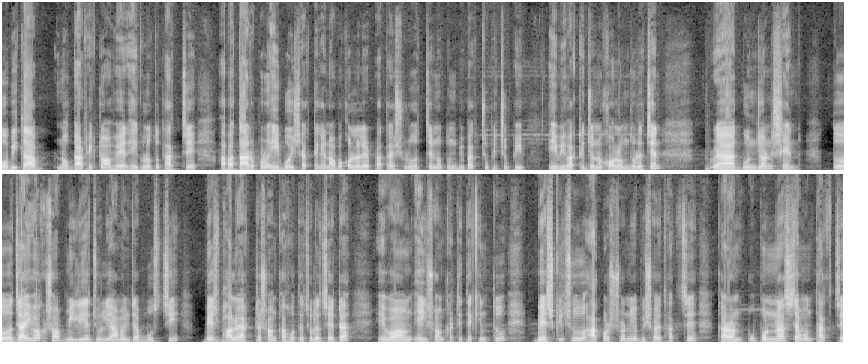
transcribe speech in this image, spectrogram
কবিতা গ্রাফিক নভেল এগুলো তো থাকছে। আবার তার উপর এই বৈশাখ থেকে নবকল্লোলের পাতায় শুরু হচ্ছে নতুন বিভাগ চুপি চুপি। এই বিভাগটির জন্য কলম ধরেছেন গুঞ্জন সেন। তো যাই হোক, সব মিলিয়ে ঝুলিয়ে আমি যা বুঝছি, বেশ ভালো একটা সংখ্যা হতে চলেছে এটা। এবং এই সংখ্যাটিতে কিন্তু বেশ কিছু আকর্ষণীয় বিষয় থাকছে। কারণ উপন্যাস যেমন থাকছে,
